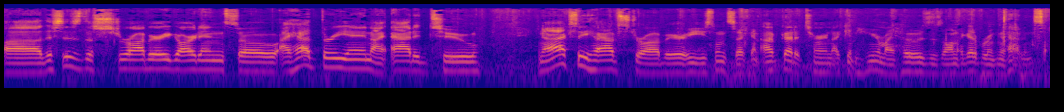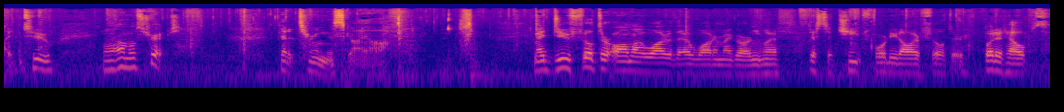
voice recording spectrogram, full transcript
Uh, this is the strawberry garden. So I had three in, I added two. And I actually have strawberries. One second, I've got to turn. I can hear my hose is on. I got to bring that inside too. I almost tripped. Got to turn this guy off. And I do filter all my water that I water my garden with. Just a cheap $40 filter, but it helps.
